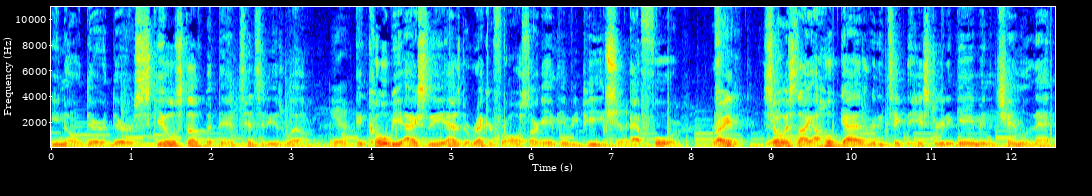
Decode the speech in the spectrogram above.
you know, their their skill stuff, but their intensity as well. Yeah. And Kobe actually has the record for All Star Game MVP at four, right? So it's like I hope guys really take the history of the game in and channel that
